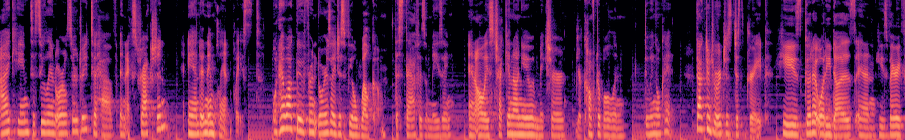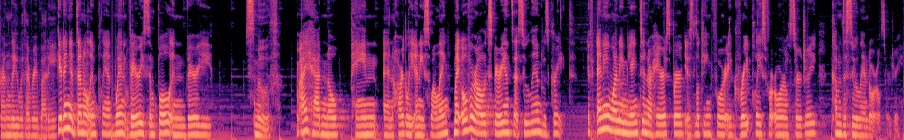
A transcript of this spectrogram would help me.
I came to Siouxland Oral Surgery to have an extraction and an implant placed. When I walk through the front doors, I just feel welcome. The staff is amazing and always check in on you and make sure you're comfortable and doing okay. Dr. George is just great. He's good at what he does and he's very friendly with everybody. Getting a dental implant went very simple and very smooth. I had no pain and hardly any swelling. My overall experience at Siouxland was great. If anyone in Yankton or Harrisburg is looking for a great place for oral surgery, come to Siouxland Oral Surgery.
